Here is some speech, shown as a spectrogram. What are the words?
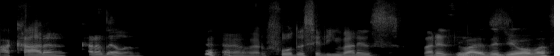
a cara, cara dela. né? Era, era o foda-se ali em várias, várias, Vários idiomas.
